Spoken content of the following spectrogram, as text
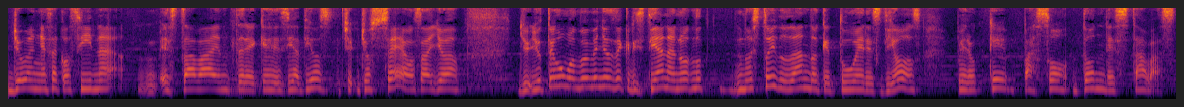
Yo en esa cocina estaba entre que decía, Dios, yo, yo sé, o sea, yo yo, tengo un montón de años de cristiana, no, no, no estoy dudando que tú eres Dios, pero ¿qué pasó? ¿Dónde estabas?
